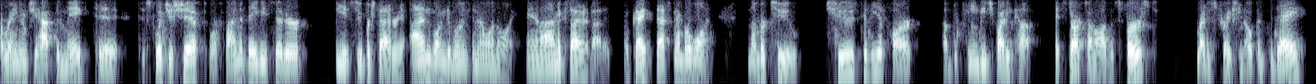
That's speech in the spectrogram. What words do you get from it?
arrangements you have to make to, to switch a shift or find a babysitter, be it Super Saturday. I'm going to Bloomington, Illinois, and I'm excited about it. Okay? That's number one. Number two, choose to be a part of the Team Beachbody Cup. It starts on August 1st. Registration open today.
